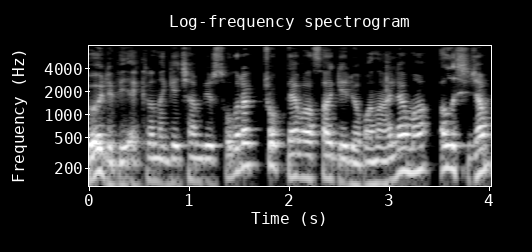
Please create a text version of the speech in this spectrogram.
böyle bir ekrana geçen birisi olarak çok devasa geliyor bana hala ama alışacağım.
